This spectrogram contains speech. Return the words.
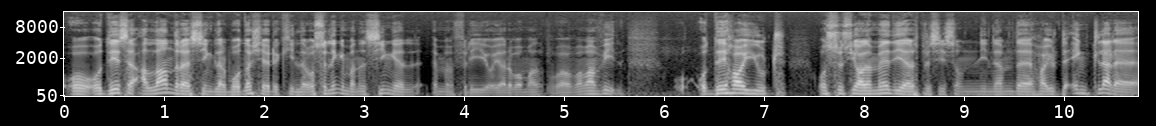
och, och det är så här, alla andra är singlar, båda tjejer och killar, och så länge man är singel är man fri att göra vad man, vad, vad man vill. Och, och det har gjort, och sociala medier, precis som ni nämnde, har gjort det enklare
